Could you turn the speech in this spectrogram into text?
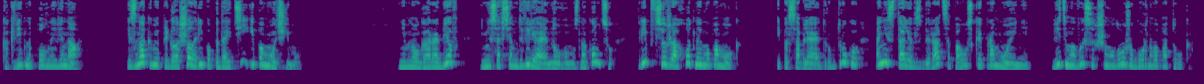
как видно, полный вина, и знаками приглашал Рипа подойти и помочь ему. Немного оробев и не совсем доверяя новому знакомцу, Рип все же охотно ему помог. И, пособляя друг другу, они стали взбираться по узкой промоине, видимо, высохшему ложу горного потока.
